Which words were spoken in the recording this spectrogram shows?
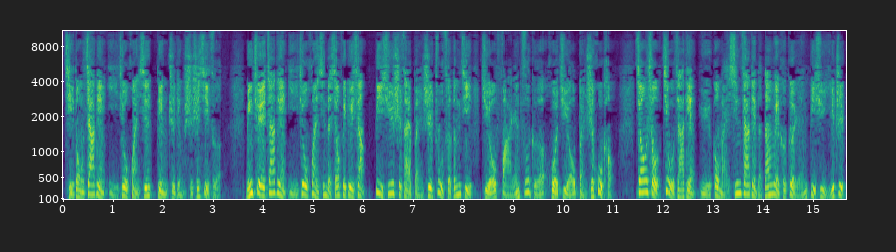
启动家电以旧换新，并制定实施细则。明确家电以旧换新的消费对象必须是在本市注册登记、具有法人资格或具有本市户口，销售旧家电与购买新家电的单位和个人必须一致，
